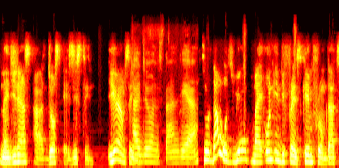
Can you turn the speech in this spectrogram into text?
Nigerians are just existing. You hear what I'm saying? I do understand, yeah. So that was where my own indifference came from. That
